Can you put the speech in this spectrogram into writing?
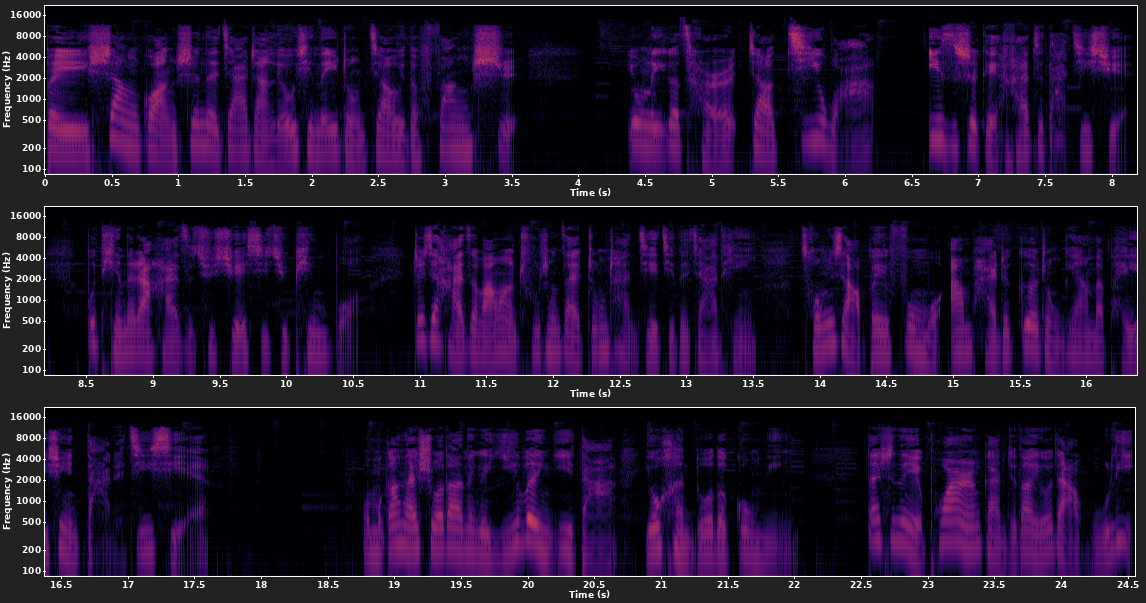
北上广深的家长流行的一种教育的方式，用了一个词儿叫“鸡娃”，意思是给孩子打鸡血，不停的让孩子去学习、去拼搏。这些孩子往往出生在中产阶级的家庭，从小被父母安排着各种各样的培训，打着鸡血。我们刚才说到那个一问一答，有很多的共鸣，但是呢，也颇让人感觉到有点无力。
